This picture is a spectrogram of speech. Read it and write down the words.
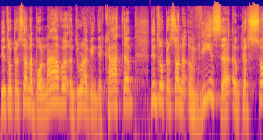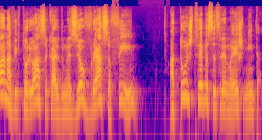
dintr-o persoană bolnavă, într-una vindecată, dintr-o persoană învinsă, în persoana victorioasă care Dumnezeu vrea să fii, atunci trebuie să-ți reînnoiești mintea.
